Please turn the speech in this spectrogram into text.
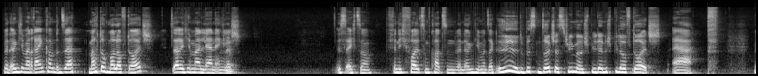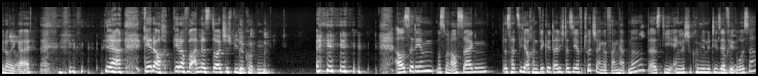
Wenn irgendjemand reinkommt und sagt, mach doch mal auf Deutsch, sage ich immer, lern Englisch. Ja. Ist echt so. Finde ich voll zum Kotzen, wenn irgendjemand sagt, äh, du bist ein deutscher Streamer, spiel deine Spiele auf Deutsch. Ah, pff, mir doch egal. Ja. ja, geh doch, geh doch woanders deutsche Spiele gucken. Außerdem muss man auch sagen, das hat sich auch entwickelt, dadurch, dass ich auf Twitch angefangen habe. Ne? Da ist die englische Community sehr okay. viel größer.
